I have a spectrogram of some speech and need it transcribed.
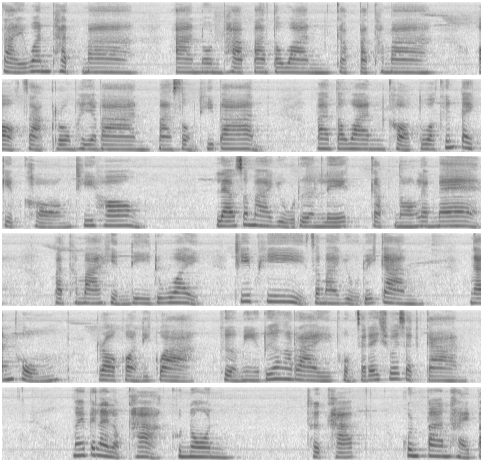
สายวันถัดมา อานนท์พาปานตะวันกับปัทมา ออกจากโรงพยาบาลมาส่งที่บ้าน ปานตะวันขอตัวขึ้นไปเก็บของที่ห้อง แล้วจะมาอยู่เรือนเล็กกับน้องและแม่ ปัทมาเห็นดีด้วย ที่พี่จะมาอยู่ด้วยกัน งั้นผมรอก่อนดีกว่า เผื่อมีเรื่องอะไรผมจะได้ช่วยจัดการ ไม่เป็นไรหรอกค่ะ คุณนนท์เถอะครับ คุณปานหายไป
